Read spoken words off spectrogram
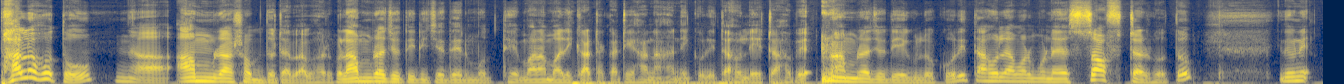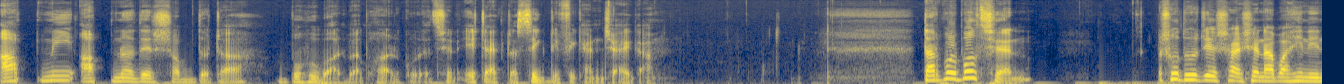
ভালো হতো আমরা শব্দটা ব্যবহার করি আমরা যদি নিজেদের মধ্যে মারামারি, কাটাকাটি, হানাহানি করি, তাহলে এটা হবে। আমরা যদি এগুলো করি, তাহলে আমার মনে হয় সফটার হতো। কিন্তু উনি আপনি আপনাদের শব্দটা বহুবার ব্যবহার করেছেন। এটা একটা সিগনিফিক্যান্ট জায়গা। তারপর বলছেন শুধু যে সেনাবাহিনীর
